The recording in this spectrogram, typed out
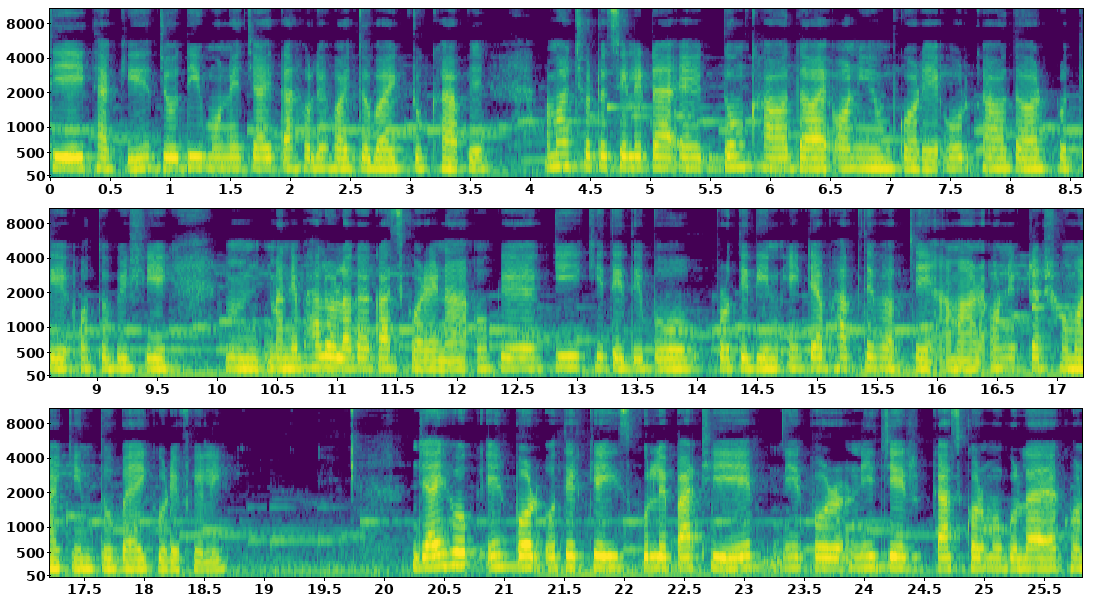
দিয়েই থাকি। যদি মনে চায় তাহলে হয়তো বা একটু খাবে। আমার ছোট ছেলেটা একদম খাওয়া দাওয়ায় অনিয়ম করে। ওর খাওয়া দাওয়ার প্রতি অত বেশি মানে ভালো লাগা কাজ করে না। ওকে কি খেতে দেব প্রতিদিন এটা ভাবতে ভাবতে আমার অনেকটা সময় কিন্তু ব্যয় করে ফেলি। যাই হোক এরপর ওদেরকে স্কুলে পাঠিয়ে এরপর নিজের কাজকর্মগুলা এখন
